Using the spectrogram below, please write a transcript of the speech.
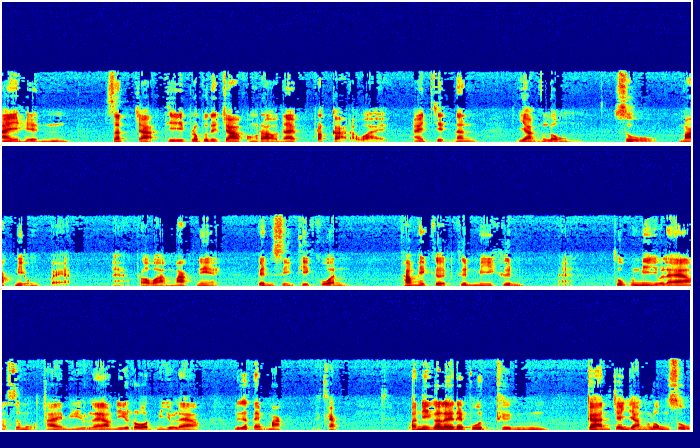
ให้เห็นสัจจะที่พระพุทธเจ้าของเราได้ประกาศเอาไว้ ให้จิตนั้นอย่างลงสู่มรรคมีองค์แปดนะเพราะว่ามรรคเนี่ยเป็นสิ่งที่ควรทำให้เกิดขึ้นมีขึ้น ทุกมันมีอยู่แล้ว สมุทัยมีอยู่แล้ว นิโรธมีอยู่แล้ว เหลือแต่มรรคนะครับ วันนี้ก็เลยได้พูดถึงการจะยังลงสู่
